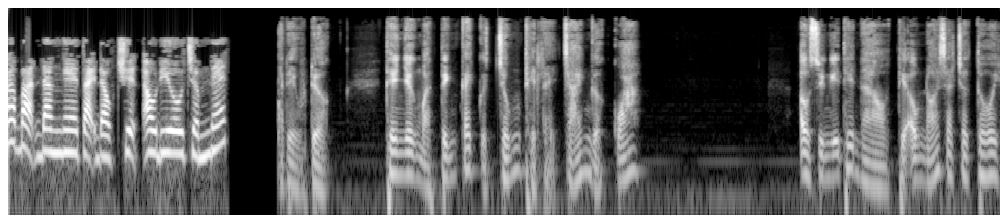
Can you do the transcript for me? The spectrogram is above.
Các bạn đang nghe tại đọc chuyện audio.net Đều được. Thế nhưng mà tính cách của chúng thì lại trái ngược quá. Ông suy nghĩ thế nào thì ông nói ra cho tôi.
